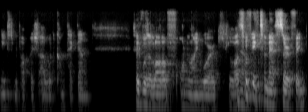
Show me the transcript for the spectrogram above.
needs to be published, I would contact them so it was a lot of online work, lots yeah. of internet surfing,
